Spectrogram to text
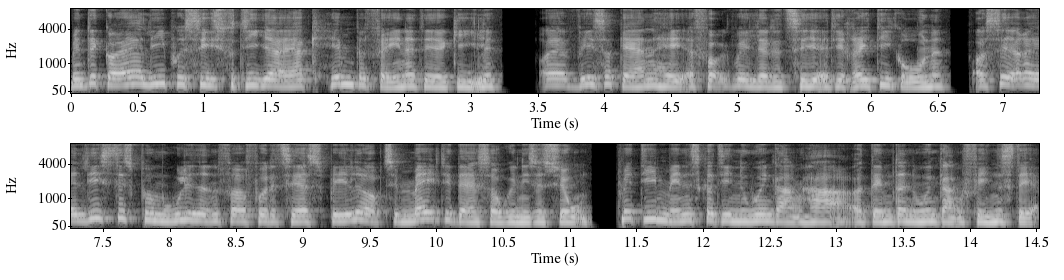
Men det gør jeg lige præcis, fordi jeg er kæmpe fan af det agile, og jeg vil så gerne have, at folk vælger det til af de rigtige grunde, og ser realistisk på muligheden for at få det til at spille optimalt i deres organisation, med de mennesker, de nu engang har, og dem, der nu engang findes der.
